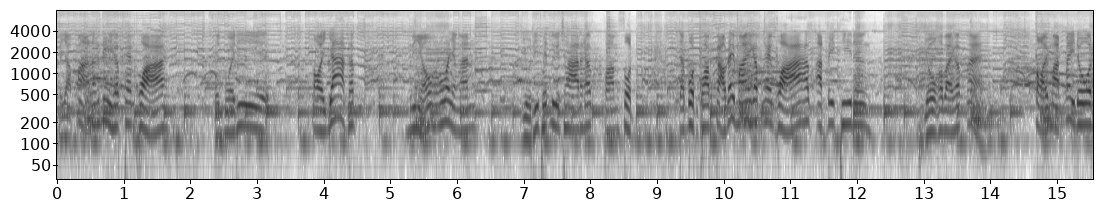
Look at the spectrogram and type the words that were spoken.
ขยับมาแล้วนี่ครับแข้งขวา เป็นมวยที่ต่อยยากครับ เหนียวเพราะว่าอย่างนั้น อยู่ที่เพชรลือชานะครับ ความสดจะบดความเก่าได้ไหมครับแข้งขวาครับอัดไปอีกทีหนึ่งโยเข้าไปครับแม่ต่อยหมัดไม่โดน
